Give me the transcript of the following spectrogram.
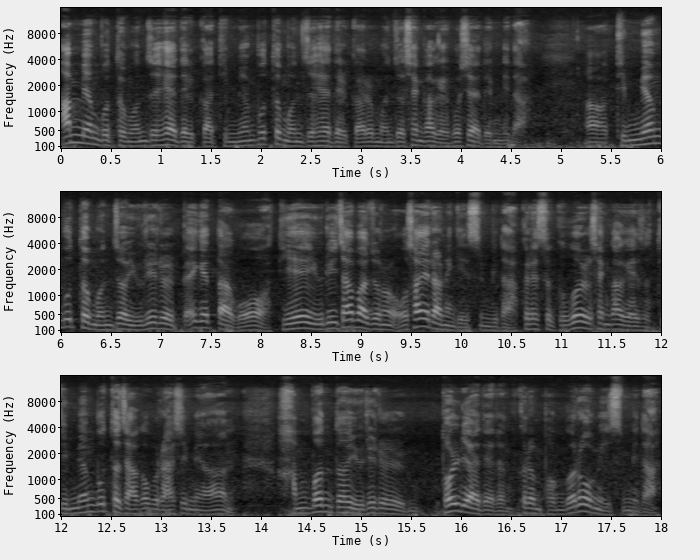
앞면부터 먼저 해야 될까 뒷면부터 먼저 해야 될까를 먼저 생각해 보셔야 됩니다. 어, 뒷면부터 먼저 유리를 빼겠다고 뒤에 유리 잡아주는 오사이라는 게 있습니다. 그래서 그걸 생각해서 뒷면부터 작업을 하시면 한 번 더 유리를 돌려야 되는 그런 번거로움이 있습니다.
